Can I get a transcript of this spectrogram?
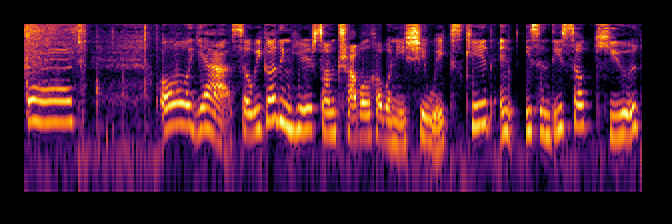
got. Oh yeah, so we got in here some Travel Hobonichi Weeks kit and isn't this so cute?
